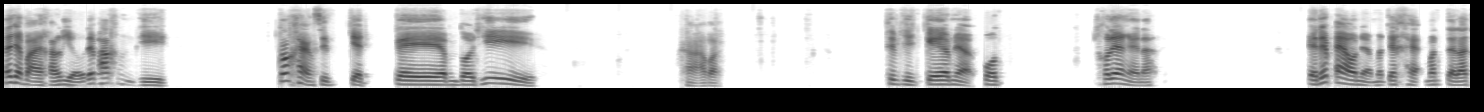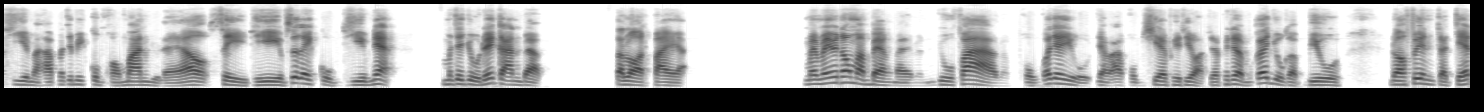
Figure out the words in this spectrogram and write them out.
น่าจะ bye ครั้งเดียว ได้พักหนึ่งที ก็แข่งสิบเจ็ดเกม โดยที่ หาก่อนสิบเจ็ดเกมเนี่ยโปรเขาเรียกไงนะ NFL เนี่ยมันจะแข่งมันแต่ละทีมอะครับมันจะมีกลุ่มของมันอยู่แล้วสี่ทีม ซึ่งไอ้กลุ่มทีมเนี่ย มันจะอยู่ด้วยกันแบบตลอดไปอะมันไม่ต้องมาแบ่งไปเหมือนยูฟ่าแบบผมก็จะอยู่อย่างอะผมเชียร์ Patriots ใช่ Patriots มันก็อยู่กับ Billsดอฟฟินกับเจ็ต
